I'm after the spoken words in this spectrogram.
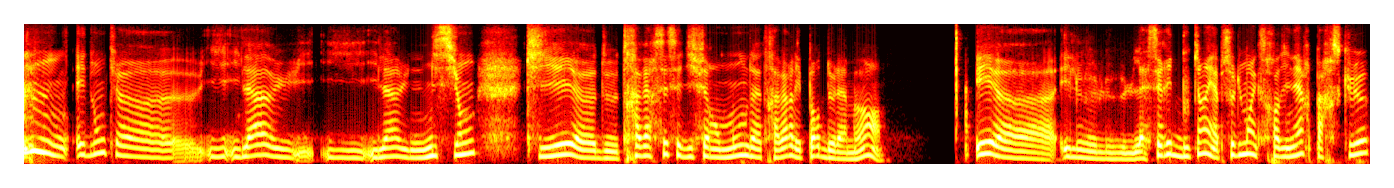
et donc euh, il, a il, a une mission qui est euh, de traverser ces différents mondes à travers les portes de la mort. Et, et le, la série de bouquins est absolument extraordinaire parce que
